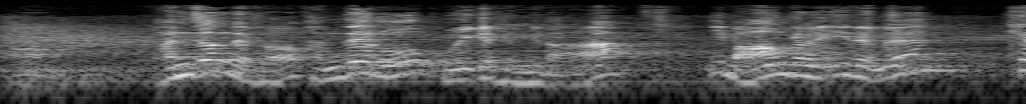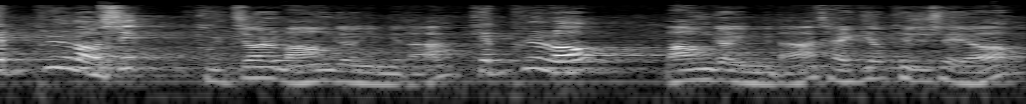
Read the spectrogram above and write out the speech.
어, 반전돼서 반대로 보이게 됩니다. 이 망원경의 이름은 케플러식 굴절 망원경입니다. 케플러 망원경입니다. 잘 기억해 주세요.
